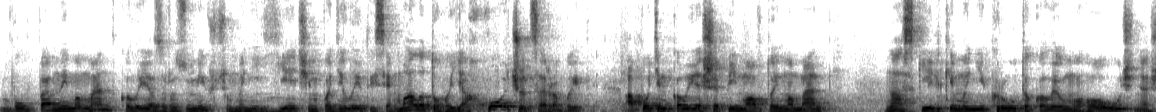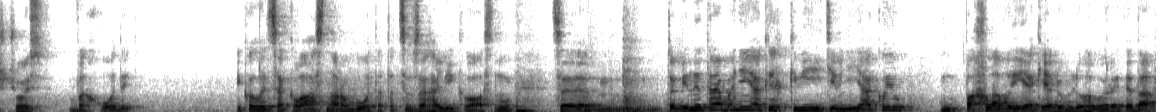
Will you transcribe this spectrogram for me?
Був певний момент, коли я зрозумів, що мені є чим поділитися. Мало того, я хочу це робити. А потім, коли я ще піймав той момент, наскільки мені круто, коли у мого учня щось виходить, і коли це класна робота, то це взагалі клас. Ну, це тобі не треба ніяких квітів, ніякої пахлави, як я люблю говорити, да?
